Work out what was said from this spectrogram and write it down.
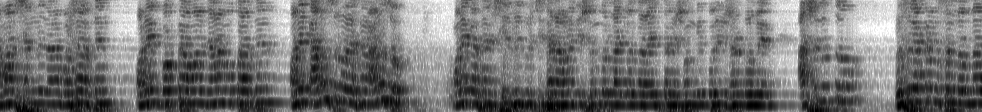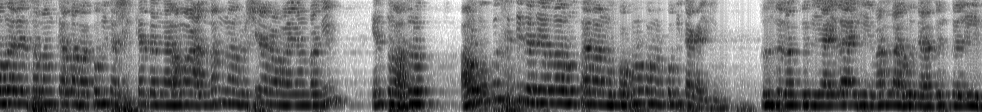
আমার সামনে যারা বসা আছেন, অনেক বক্তা আমার মতো আছেন, অনেক আলোচনা আলোচক অনেক আছেন, শিল্পী গোষ্ঠী ছাড়া অনেকে সুন্দর লাগল, তারা ইসলামের সংগীত পরিবেশন করলেন। আসলে তো রসুল আকরম সাল্লামকে আল্লাহ পাক কবিতা শিক্ষা দেন না আমা আল্লামনা হুশিয়ার আমা ইয়ানবাগি। কিন্তু হযরত আবু সিদ্দিক আনহু কখনো কোনো কবিতা গাইছেন। মাল্লাহু জাহাদুল কলিম।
